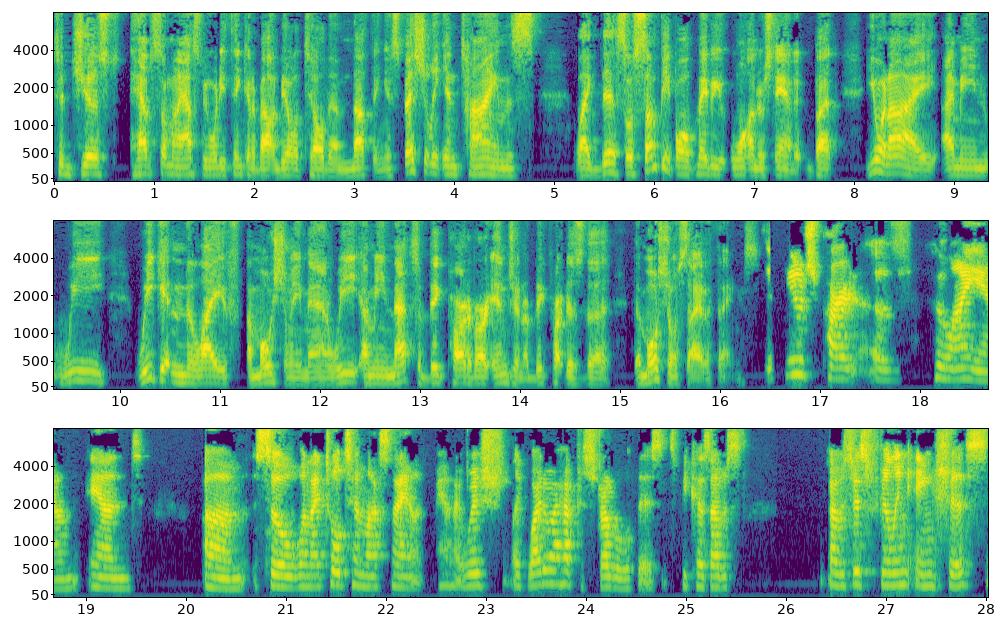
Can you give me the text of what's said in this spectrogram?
to just have someone ask me, What are you thinking about? and be able to tell them nothing, especially in times like this. So, some people maybe won't understand it, but you and I, I mean, we. We get into life emotionally, man. We, I mean, that's a big part of our engine. A big part is the, the emotional side of things. It's a huge part of who I am, and um, so when I told Tim last night, man, I wish, like, why do I have to struggle with this? It's because I was, I was just feeling anxious.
